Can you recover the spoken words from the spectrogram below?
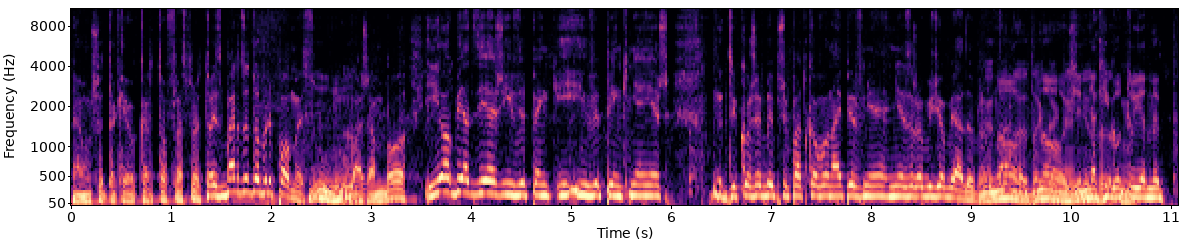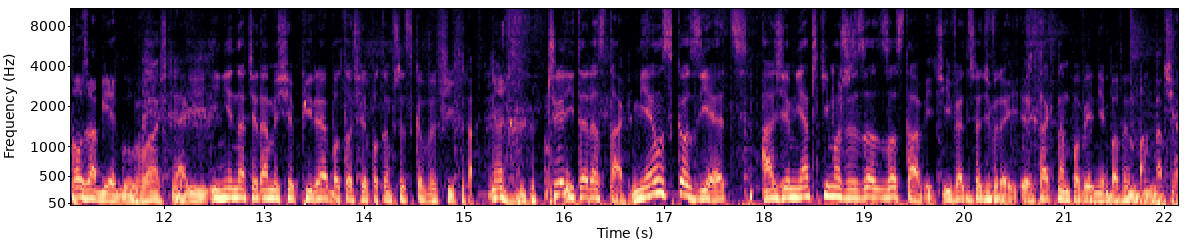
Ja muszę takiego kartofla sprawdzić. To jest bardzo dobry pomysł, uważam, bo i obiad zjesz, i, wypęk- i, i wypiękniejesz, tylko żeby przypadkowo najpierw nie, nie zrobić obiadu, prawda? No, tak, tak, no tak, ziemniaki nieodwrotnie. gotujemy po zabiegu. Właśnie. Tak. I, I nie nacieramy się pire, bo to się potem wszystko wyfifra. Czyli teraz tak, mięsko zjedz, a ziemniaczki możesz zo- zostawić i wetrzeć w ryj. Tak nam powie niebawem babcia.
